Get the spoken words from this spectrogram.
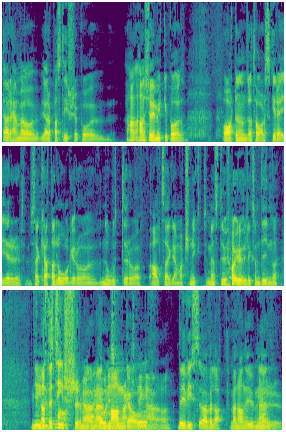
Ja, det här med att göra pastischer på... Han, han kör ju mycket på 1800-tals grejer. Så kataloger och noter och allt så här gammalt snyggt. Medan du har ju liksom dina... Dina fetischer med, Ja, med manga och... och... Det är viss överlapp, men han är ju mer...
